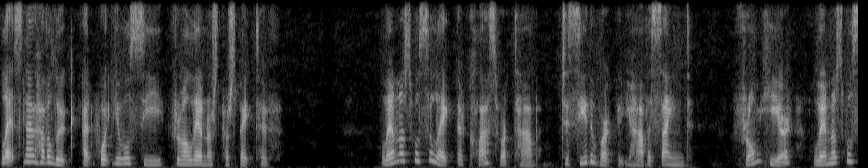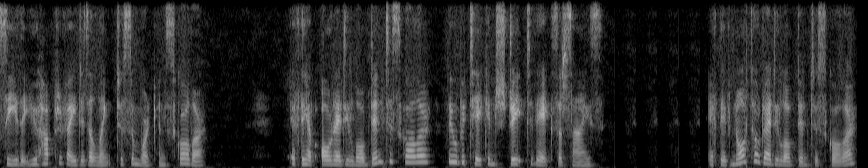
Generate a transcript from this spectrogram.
Let's now have a look at what you will see from a learner's perspective. Learners will select their Classwork tab to see the work that you have assigned. From here, learners will see that you have provided a link to some work in Scholar. If they have already logged into Scholar, they will be taken straight to the exercise. If they've not already logged into Scholar,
